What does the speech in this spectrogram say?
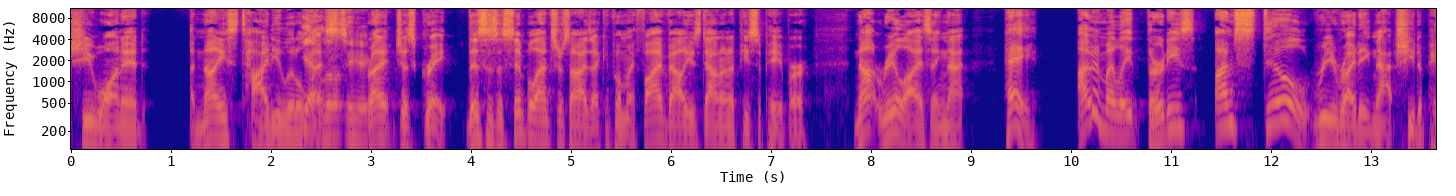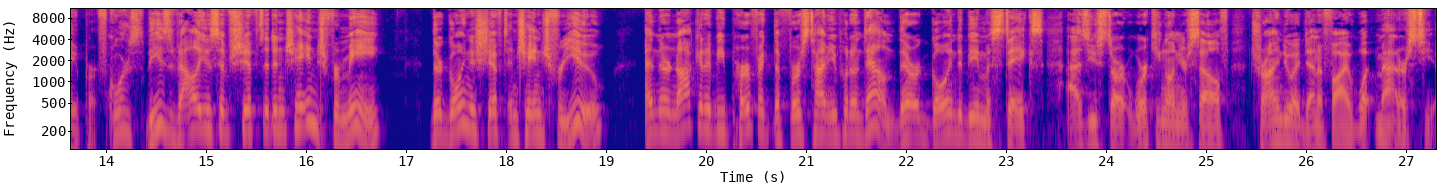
she wanted a nice tidy little Yeah, list, little- right? Just great. This is a simple exercise. I can put my five values down on a piece of paper, not realizing that, hey, I'm in my late 30s. I'm still rewriting that sheet of paper. Of course. These values have shifted and changed for me. They're going to shift and change for you. And they're not going to be perfect the first time you put them down. There are going to be mistakes as you start working on yourself, trying to identify what matters to you.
